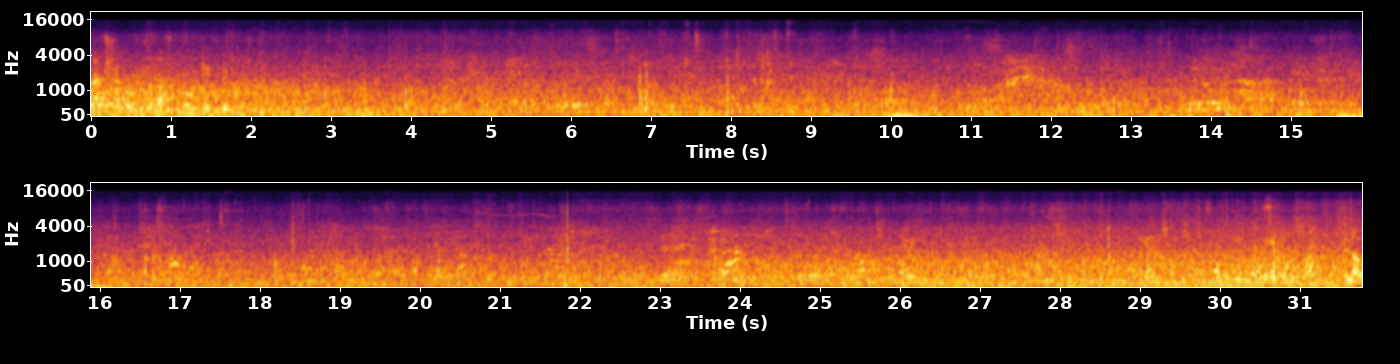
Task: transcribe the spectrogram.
Отправь шагов туда, получить любовь. No.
